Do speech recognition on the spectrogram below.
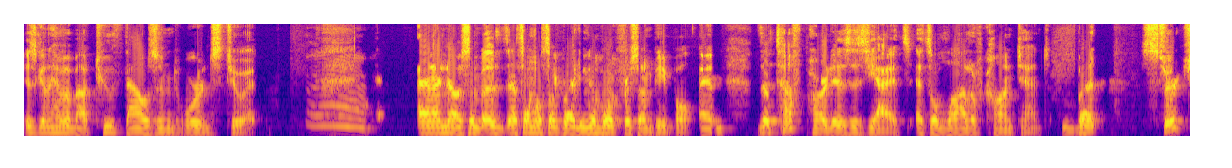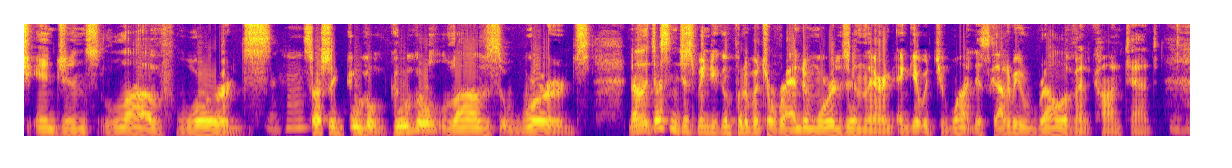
is going to have about two thousand words to it and I know some that's almost like writing a book for some people. And the tough part is, is yeah, it's it's a lot of content, but search engines love words, mm-hmm. especially Google. Google loves words. Now, that doesn't just mean you can put a bunch of random words in there and, and get what you want. It's got to be relevant content. Mm-hmm.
